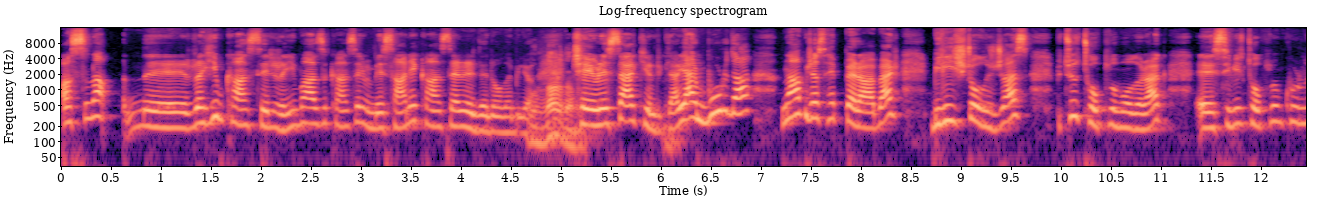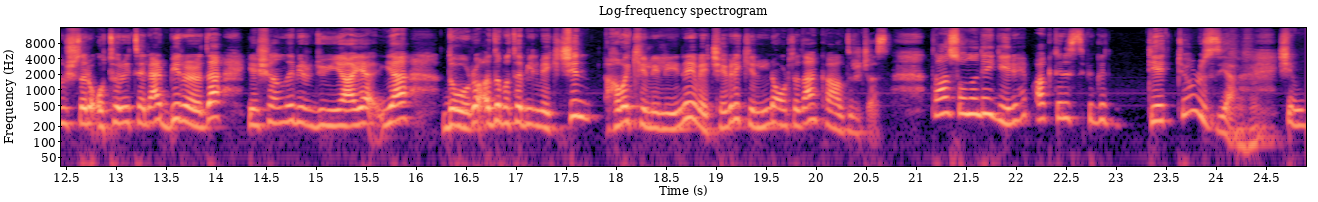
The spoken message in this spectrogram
Aslında e, rahim kanseri, rahim ağzı kanseri ve mesane kanseri neden olabiliyor. Bunlar da mı? Çevresel kirlilikler. Yani burada ne yapacağız hep beraber? Bilinçli olacağız. Bütün toplum olarak e, sivil toplum kuruluşları, otoriteler bir arada yaşanılı bir dünyaya ya doğru adım atabilmek için hava kirliliğini ve çevre kirliliğini ortadan kaldıracağız. Daha sonra ne geliyor? Hep Akdeniz tipi diyet diyoruz ya. Hı hı. Şimdi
